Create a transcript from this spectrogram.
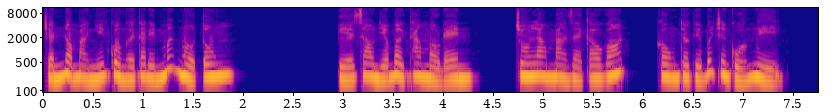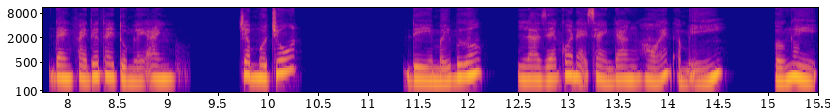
chấn động màng nhĩ của người ta đến mức nổ tung. Phía sau những bậc thang màu đen Trung lăng mang giày cao gót, Không theo kịp bước chân của hướng nghỉ, Đành phải đưa tay túm lấy anh. Chậm một chút. Đi mấy bước là rẽ qua đại sảnh đang hò hét ầm ý Hướng nghỉ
